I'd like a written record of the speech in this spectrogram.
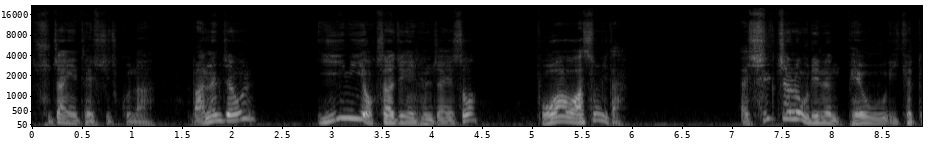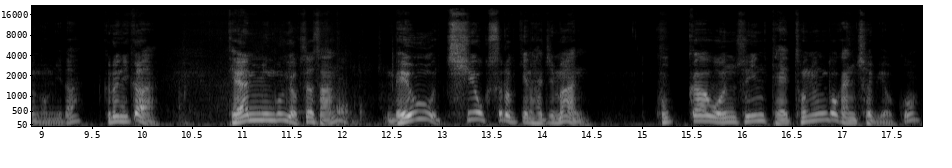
수장이 될 수 있구나라는 점을 이미 역사적인 현장에서 보아왔습니다. 아, 실전을 우리는 배우 익혔던 겁니다. 그러니까 대한민국 역사상 매우 치욕스럽긴 하지만 국가 원수인 대통령도 간첩이었고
